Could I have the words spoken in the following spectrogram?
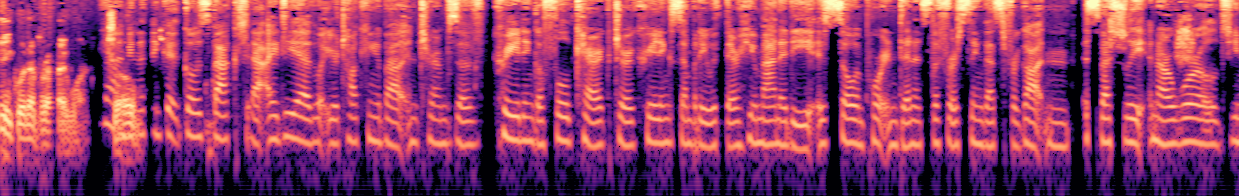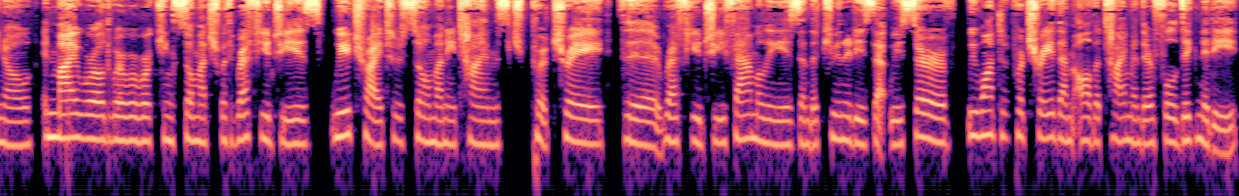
think whatever I want. Yeah, so, I mean, I think it goes back to that idea of what you're talking about in terms of creating a full character, creating somebody with their humanity is so important. And it's the first thing that's forgotten, especially in our world. You know, in my world where we're working so much with refugees, we try to so many times portray the refugee families and the communities that we serve. We want to portray them all the time in their full dignity,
